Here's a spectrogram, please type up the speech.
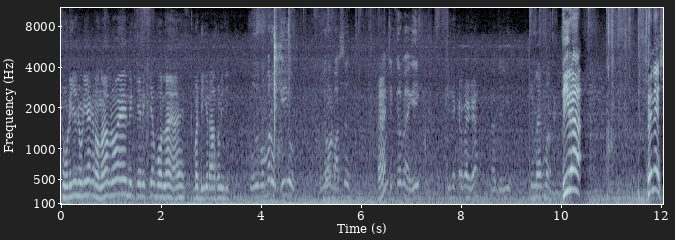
ਛੋਟੀਆਂ ਛੋਟੀਆਂ ਕਰਾਉਣਾ ਬ్రో ਇਹ ਨਿੱਕੀਆਂ ਨਿੱਕੀਆਂ ਬੋਲਾਂ ਆ ਇਹ ਵੱਡੀ ਕਰਾਸ ਵਾਲੀ ਜੀ ਉਹ ਮੰਮਾ ਰੁਕੀ ਹੋ ਉਹ। ਕਹਿੰਦਾ ਬੱਸ। ਹੈ? ਚੱਕਰ ਪੈ ਗਈ ਕੀ ਚੱਕਰ ਪੈ ਗਿਆ? ਨਾ ਚਲੀਏ। Tira! Finish!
